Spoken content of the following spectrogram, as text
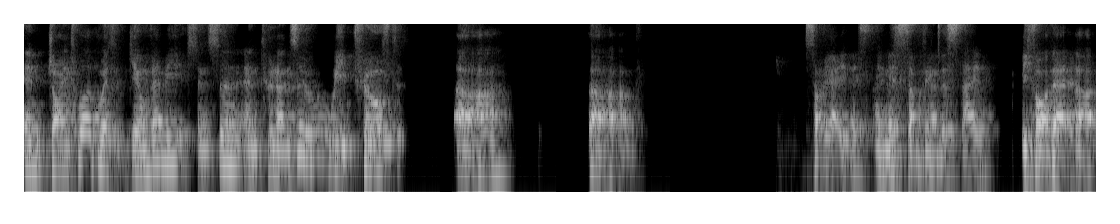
in joint work with Guillaume Remy, Xin Sun, and Tunan Zhu, we proved, uh, uh, sorry, I, I, missed something on this slide. Before that, uh,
